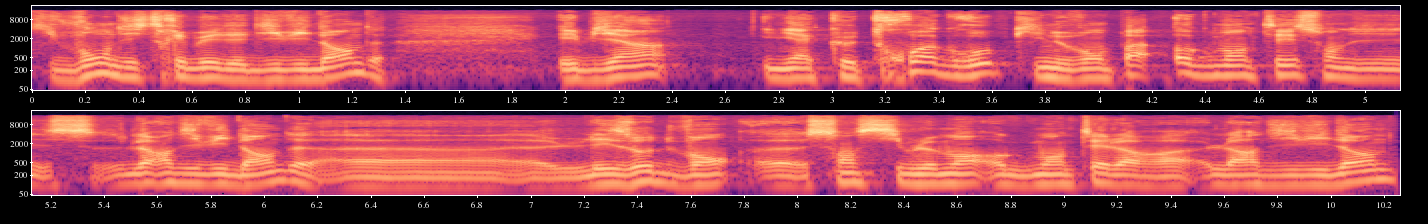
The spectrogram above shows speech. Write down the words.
qui vont distribuer des dividendes, eh bien, il n'y a que trois groupes qui ne vont pas augmenter son, leur dividende. Euh, les autres vont euh, sensiblement augmenter leur, leur dividende.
